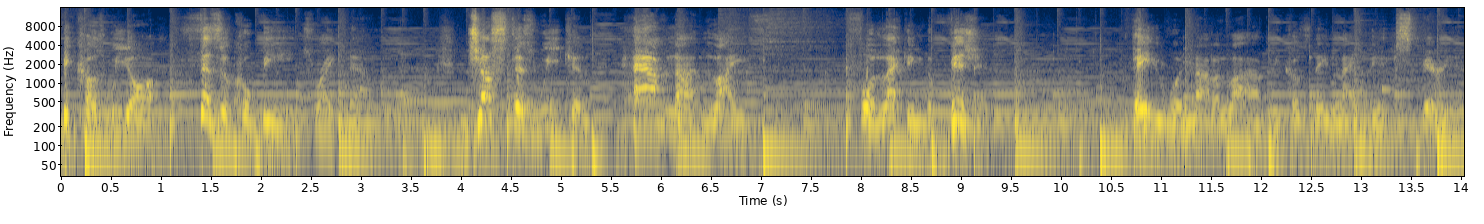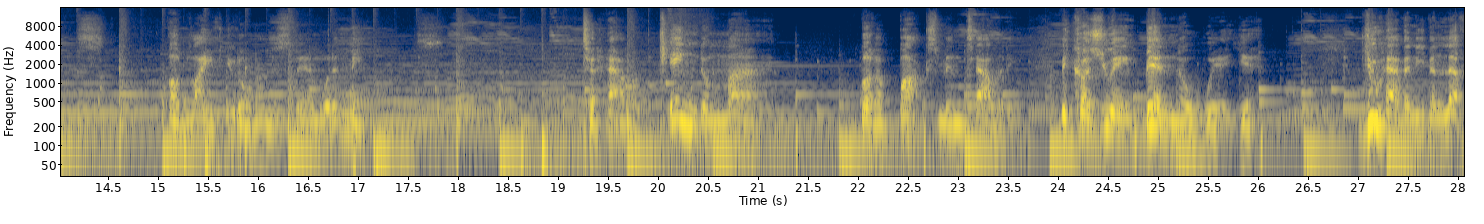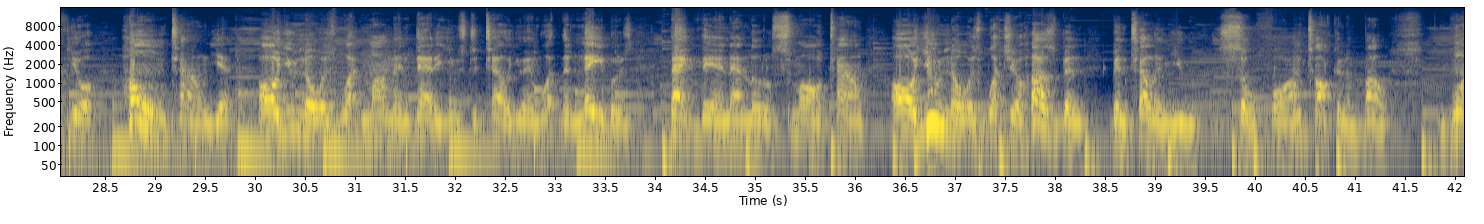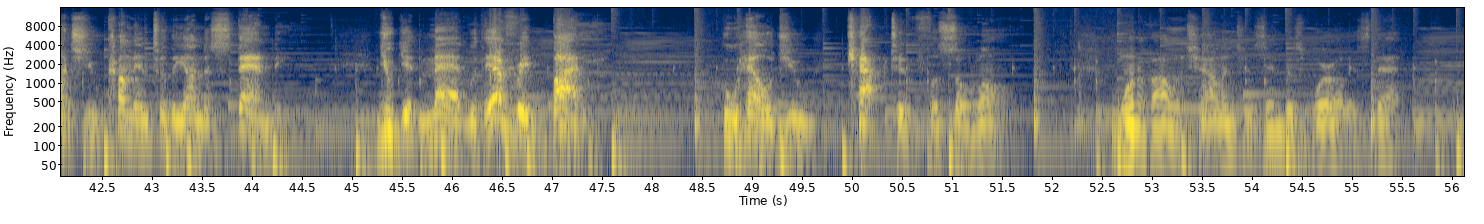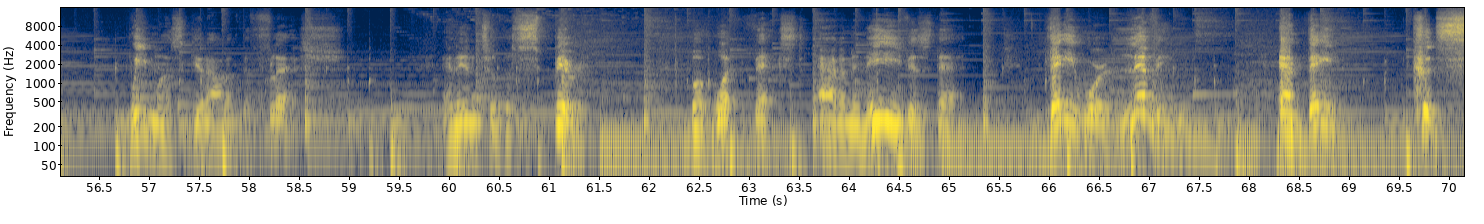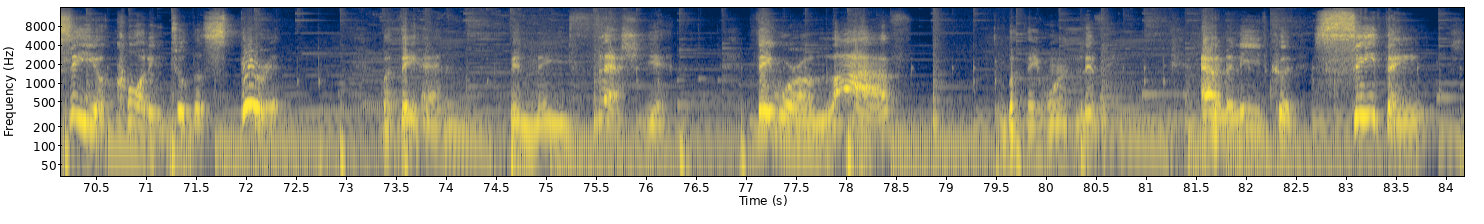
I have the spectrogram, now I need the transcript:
because we are physical beings right now. Just as we can have not life for lacking the vision, they were not alive because they lacked the experience of life. You don't understand what it means to have a kingdom mind, but a box mentality because you ain't been nowhere yet. You haven't even left your hometown yet. All you know is what mama and daddy used to tell you and what the neighbors back there in that little small town, all you know is what your husband been telling you so far. I'm talking about once you come into the understanding, you get mad with everybody who held you captive for so long. One of our challenges in this world is that we must get out of the flesh and into the spirit. But what vexed Adam and Eve is that they were living and they could see according to the spirit, but they hadn't been made flesh yet. They were alive, but they weren't living. Adam and Eve could see things,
